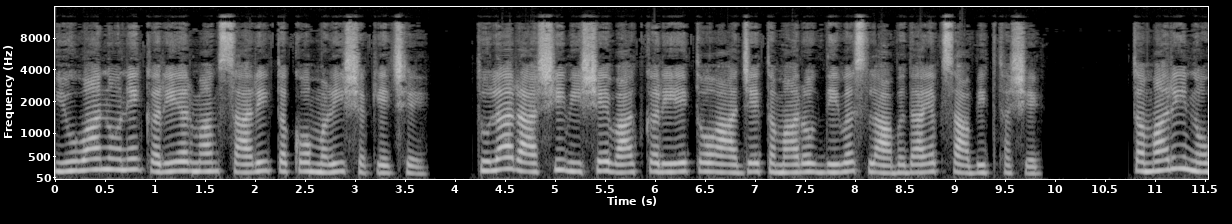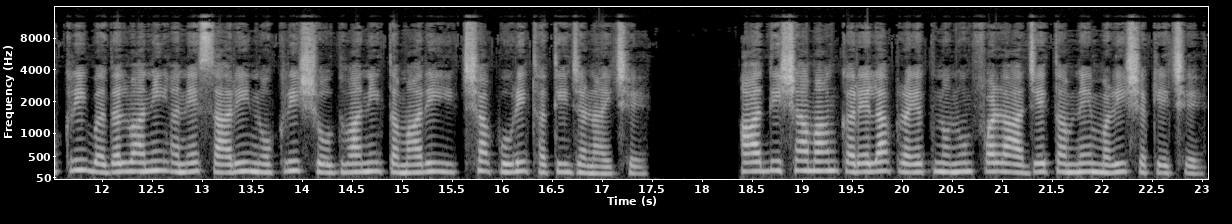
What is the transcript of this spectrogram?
યુવાનોને કરિયરમાં સારી તકો મળી શકે છે. તુલા રાશિ વિશે વાત કરીએ તો આજે તમારો દિવસ લાભદાયક સાબિત થશે. તમારી નોકરી બદલવાની અને સારી નોકરી શોધવાની તમારી ઈચ્છા પૂરી થતી જણાય છે. આ દિશામાં કરેલા પ્રયત્નોનું ફળ આજે તમને મળી શકે છે.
